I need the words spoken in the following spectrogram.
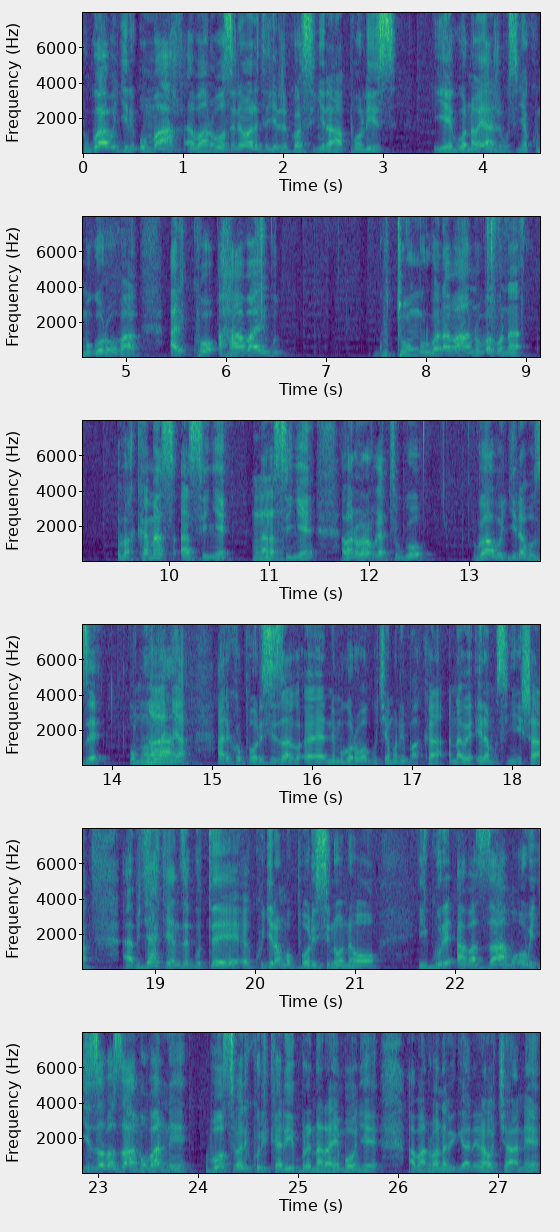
rwabugiri umar abantu bose niba bategereje ko asinyira polisi yego nawe yaje gusinya ku mugoroba. Ariko habaye gu- gutungurwa n'abantu babona bakame as- asinye Mm. arasinye abantu baravuga ati ubwo rwabugira abuze umwanya. Ariko polisi iza eh, nimugoroba gukemura impaka nawe iramusinyisha. Ah, byagenze gute eh, kugira ngo polisi noneho igure abazamu. Ubigize abazamu bane bose bari kuri karibure naraye mbonye abantu banabiganiraho cyane.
